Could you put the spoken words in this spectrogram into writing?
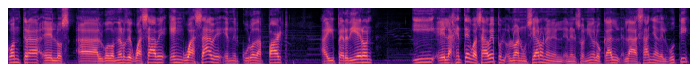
contra eh, los algodoneros de Guasave en Guasave, en el Kuroda Park. Ahí perdieron. Y eh, la gente de Guasave pues, lo anunciaron en el, en el sonido local, la hazaña del Guti.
